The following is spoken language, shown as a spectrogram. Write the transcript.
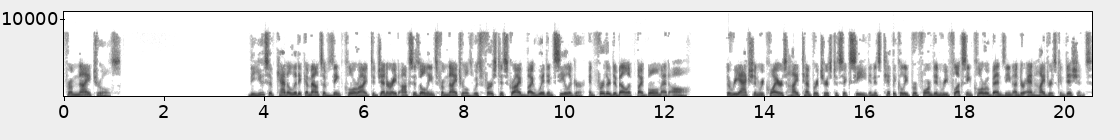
From nitriles the use of catalytic amounts of zinc chloride to generate oxazolines from nitriles was first described by Witt and Seeliger, and further developed by Bolm et al. The reaction requires high temperatures to succeed and is typically performed in refluxing chlorobenzene under anhydrous conditions.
